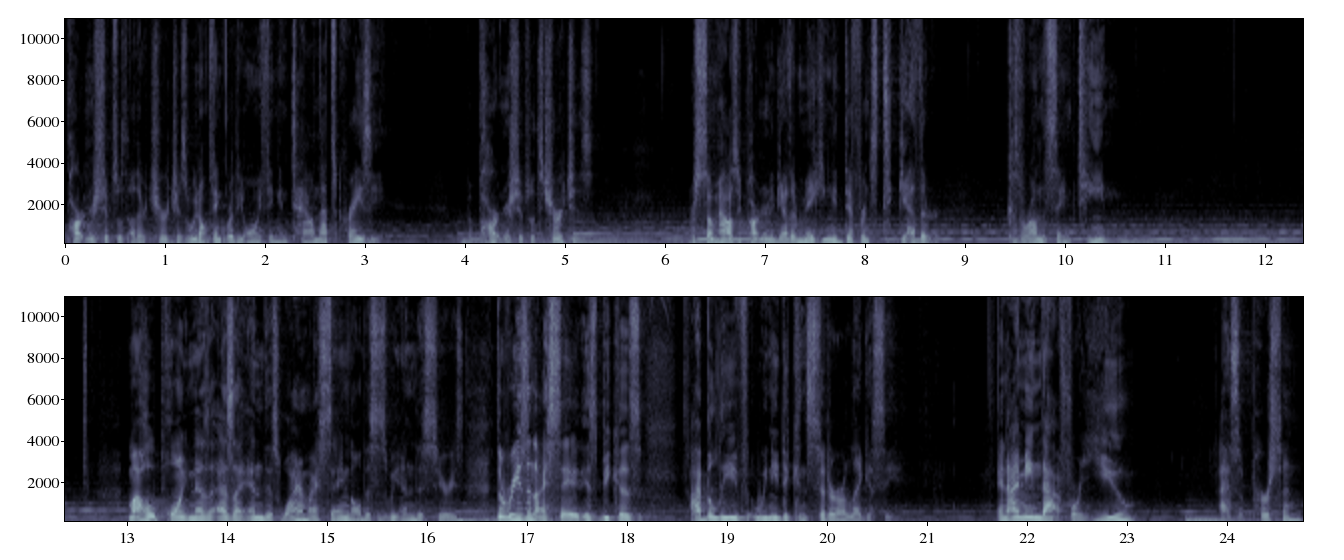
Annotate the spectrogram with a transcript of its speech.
partnerships with other churches, we don't think we're the only thing in town. That's crazy. But partnerships with churches, or somehow as we partner together, making a difference together because we're on the same team. My whole point, and as, as I end this, why am I saying all this as we end this series? The reason I say it is because I believe we need to consider our legacy. And I mean that for you as a person,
